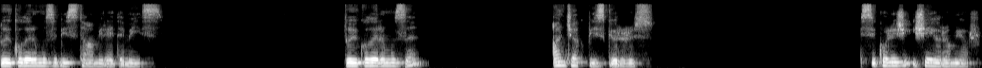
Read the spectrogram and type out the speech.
Duygularımızı biz tamir edemeyiz. Duygularımızı ancak biz görürüz. Psikoloji işe yaramıyor.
